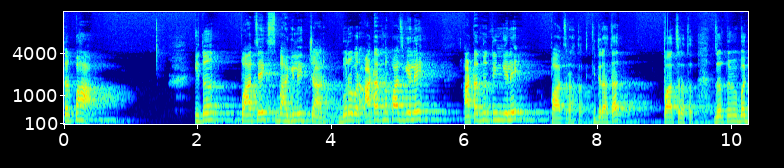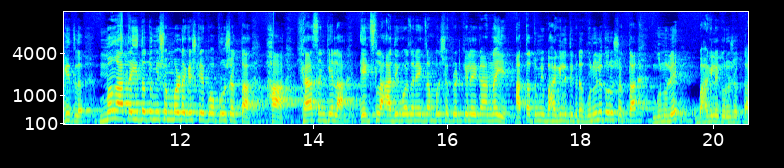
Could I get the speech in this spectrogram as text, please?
तर पहा इथं पाच एक्स भागिले चार बरोबर. आठातनं पाच गेले आठातनं तीन गेले पाच राहतात. किती राहतात? पाच राहतात. जर तुम्ही बघितलं मग आता इथं तुम्ही शंभर टक्के स्टेप वापरू शकता. हा ह्या संख्येला एक्सला अधिक वजन एक्झाम्पल सेपरेट केले का? नाही आता तुम्ही भागिले तिकडे गुणुले करू शकता गुणुले भागिले करू शकता.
